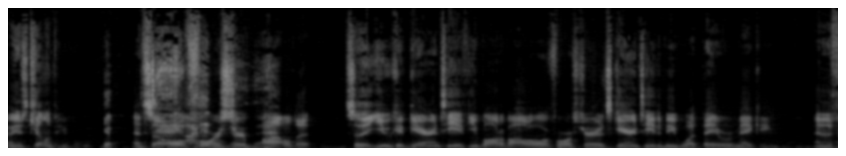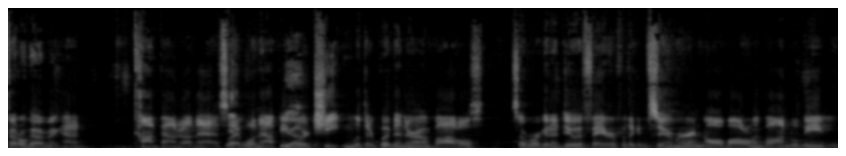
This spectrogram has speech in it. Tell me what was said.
I mean, it's killing people. Yep. And so Old Forester bottled it so that you could guarantee if you bought a bottle of Old Forester, it's guaranteed to be what they were making. And the federal government kind of compounded on that. It's like, well, now people Yeah. are cheating what they're putting in their own bottles. So we're going to do a favor for the consumer, and all bottle in bond will be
